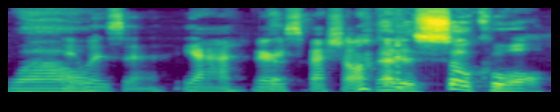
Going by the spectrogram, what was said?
Wow. It was, uh, yeah, very special. that is so cool.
